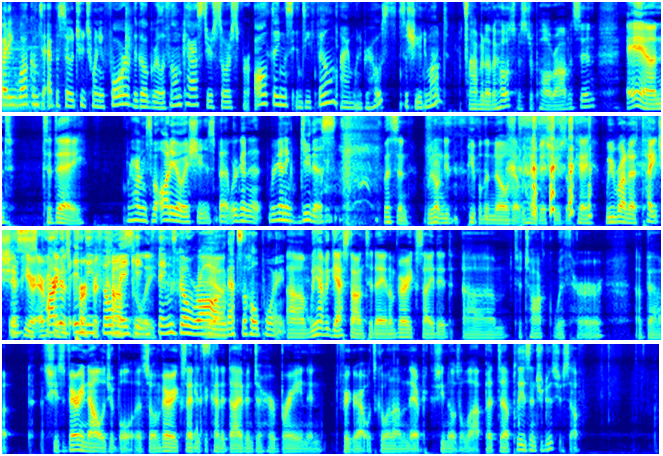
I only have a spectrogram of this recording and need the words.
everybody. Welcome to episode 224 of the Go Gorilla Filmcast, your source for all things indie film. I'm one of your hosts, Sashia Dumont. I'm another host, Mr. Paul Robinson, and today We're having some audio issues, but we're gonna we're gonna do this. Listen, we don't need people to know that we have issues, okay? We run a tight ship This here. is Everything part of is indie filmmaking. constantly. Things go wrong. Yeah. That's the whole point. Um, we have a guest on today, and I'm very excited um, to talk with her about. She's very knowledgeable, and so I'm very excited to kind of dive into her brain and figure out what's going on in there because she knows a lot. But uh, please introduce yourself.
